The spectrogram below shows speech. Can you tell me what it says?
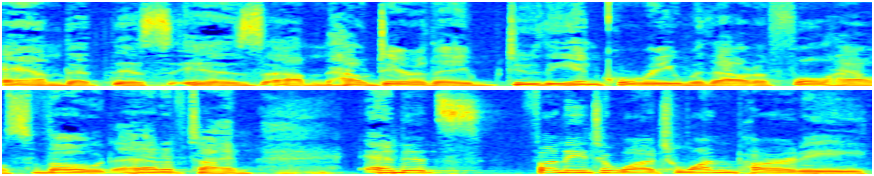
and that this is um, how dare they do the inquiry without a full House vote ahead of time. Mm-hmm. And it's funny to watch one party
